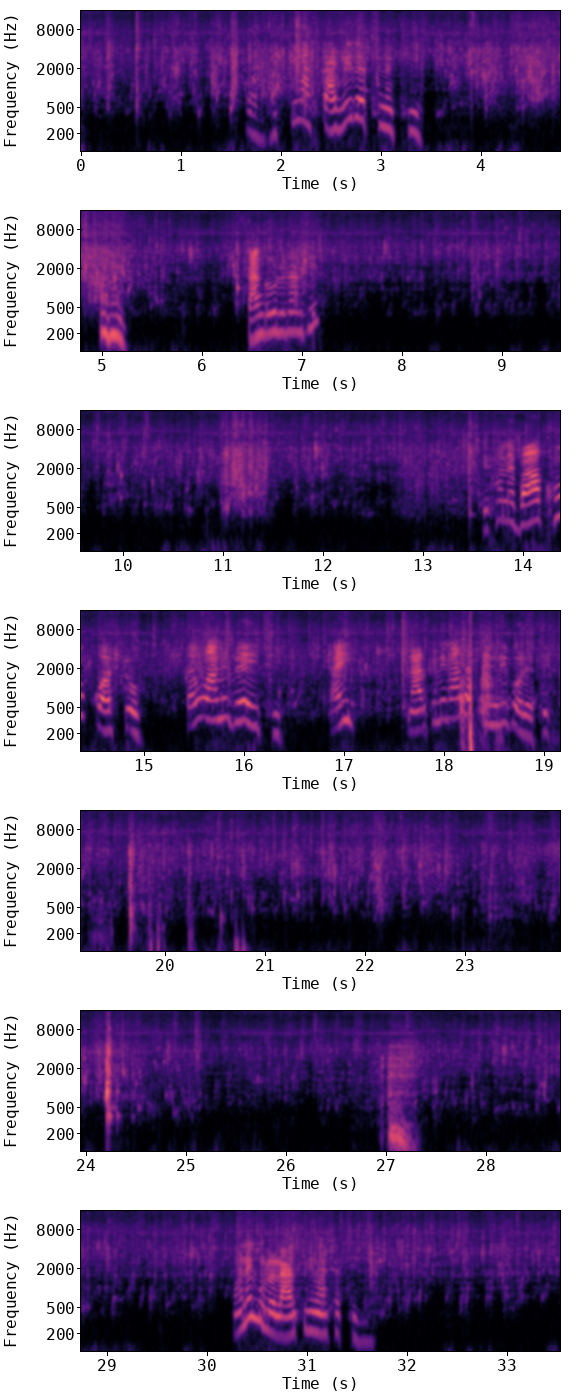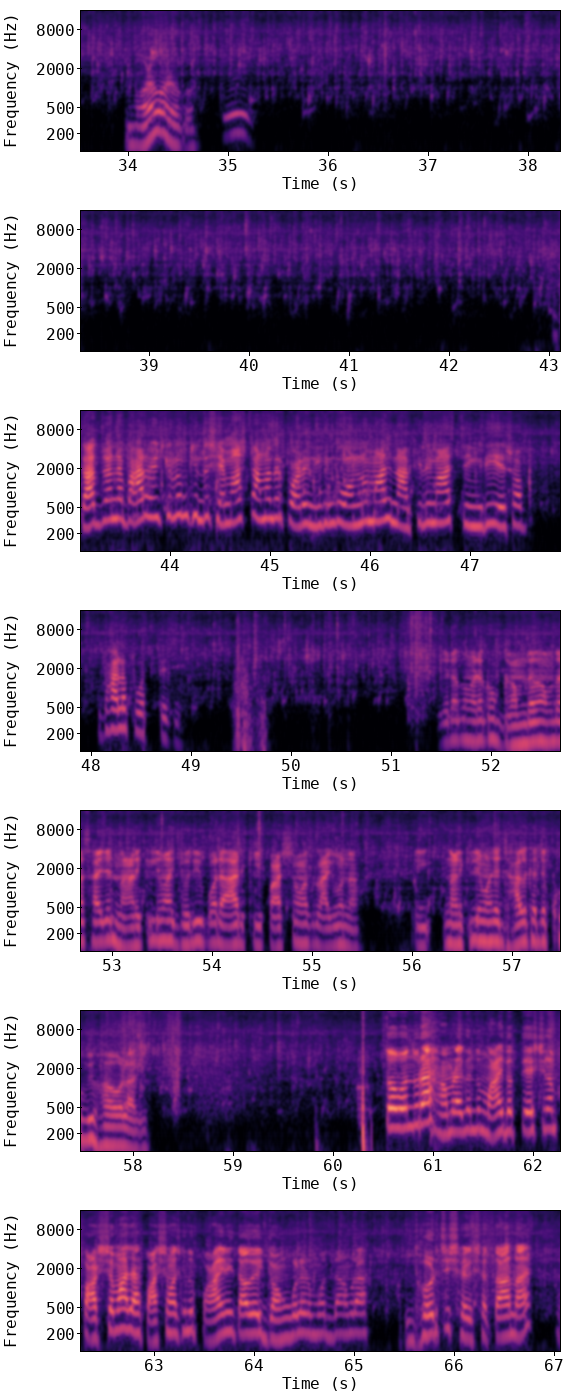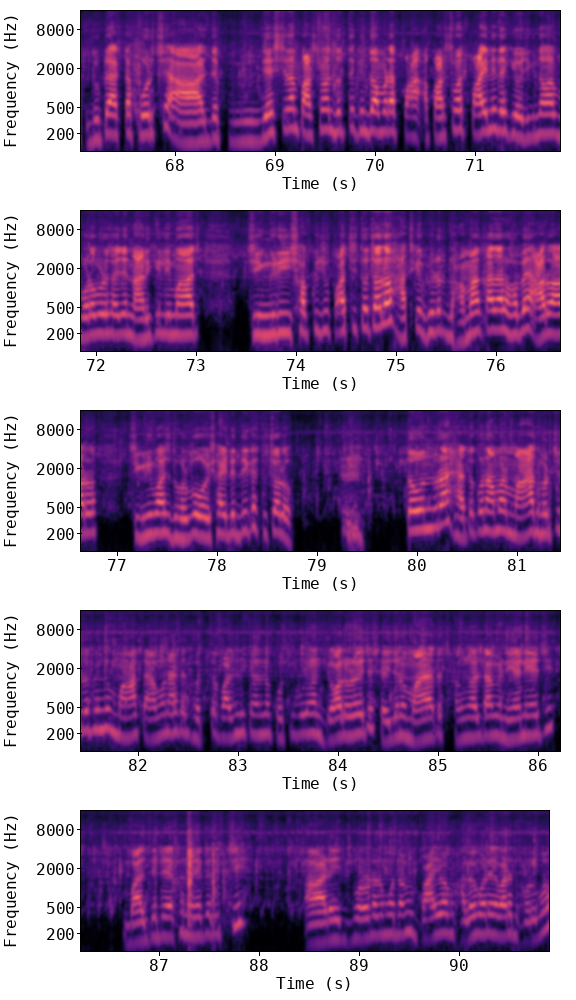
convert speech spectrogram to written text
ভর্তি মাছ কাগড়ে যাচ্ছে নাকি? টাঙ্গুলো আর কি? এখানে বা খুব কষ্ট। তাও আমি পেয়েছি। তাই নারকেলি মাছ আর চিংড়ি পড়েছে। অনেকগুলো নারকেলি মাছ আর চিংড়ি বড় বড় গো। যার জন্য বার হয়েছিলাম কিন্তু সে মাছটা আমাদের পড়েনি কিন্তু অন্য মাছ নারকেলি মাছ চিংড়ি এসব ভালো পড়তেছে। এরকম এরকম গামদা গামদা সাইজের নারকেলি মাছ যদি পরে আর কি পাঁচশো মাছ লাগবে না। এই নারকেলি মাছের ঝাল খেতে খুবই ভালো লাগে। তো বন্ধুরা, আমরা কিন্তু মাছ ধরতে এসেছিলাম পার্শে মাছ, আর পার্শে মাছ কিন্তু পাইনি, তাও এই জঙ্গলের মধ্যে আমরা ধরছি, সে তা নয়, দুটো একটা পড়ছে, আর যে এসেছিলাম পার্শে মাছ ধরতে কিন্তু আমরা পার্শে মাছ পাইনি দেখি হয়েছে, কিন্তু আমার বড় বড় সাইজের নারকেলি মাছ, চিংড়ি সব কিছু পাচ্ছি, তো চলো আজকে ভিডিওটা ধামাকাদার হবে আরও আরও চিংড়ি মাছ ধরবো ওই সাইডের দিকে, তো চলো। তো বন্ধুরা, এতক্ষণ আমার মা ধরছিল, কিন্তু মা তেমন একটা ধরতে পারেনি, কেননা প্রচুর পরিমাণ জল রয়েছে, সেই জন্য মায়ের হাতে ছাং জলটা আমি নিয়ে নিয়েছি, বালতিটা এখানে রেখে দিচ্ছি। আর এই বড়টার মধ্যে আমি পাইবা ভালো করে এবারে ধরবো।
